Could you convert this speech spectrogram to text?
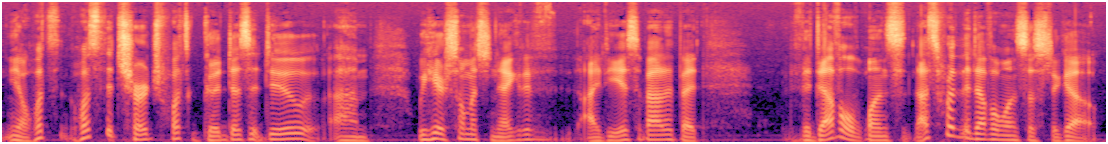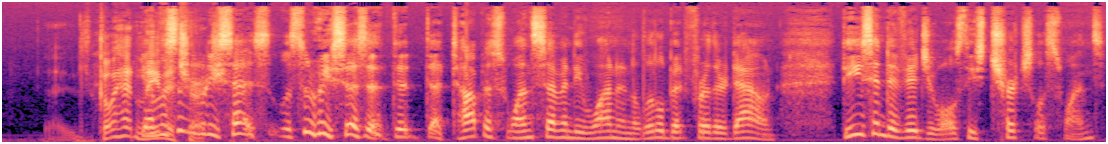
you know what's what's the church? What's good does it do? Um, we hear so much negative ideas about it, but the devil wants that's where the devil wants us to go. Go ahead and yeah, leave listen the church. to what he says. Listen to what he says at, at, at Topos 171 and a little bit further down. These individuals, these churchless ones,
